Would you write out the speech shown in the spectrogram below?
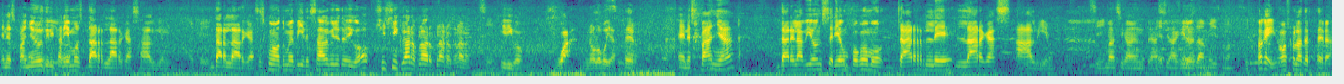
En español utilizaríamos dar largas a alguien. Dar largas. Es como tú me pides algo y yo te digo, oh, sí, sí, claro, claro, claro, claro. Sí. Y digo, guau, no lo voy a Sí. hacer. En España, dar el avión sería un poco como darle largas a alguien, Sí, básicamente. Así, es, aquí es lo decimos. mismo. sí. Ok, vamos con la tercera.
